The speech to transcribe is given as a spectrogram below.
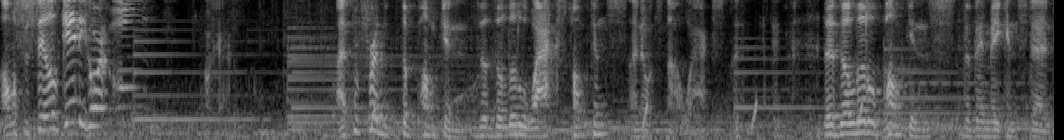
Almost as stale as candy corn. Oh! Okay. I prefer the, the pumpkin, the, the little wax pumpkins. I know it's not wax, but the, the little pumpkins that they make instead.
